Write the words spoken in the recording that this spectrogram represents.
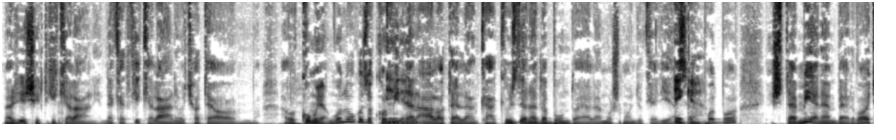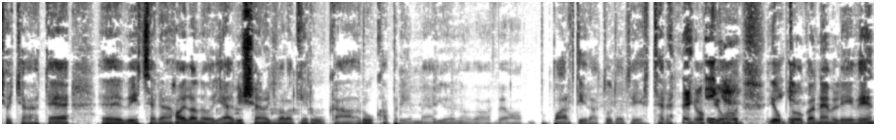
mert és itt ki kell állni, neked ki kell állni, hogyha te te, a, ahogy komolyan gondolkozol, akkor Igen. minden állat ellen kell küzdened, a bunda ellen most mondjuk egy ilyen Igen. szempontból, és te milyen ember vagy, hogyha te egyszerűen hajlandó, hogy elvisel, hogy valaki róka, róka prémmel jön a, a partira, tudod, értelen, jobb, Igen. jobb, jobb Igen. dolga nem lévén.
